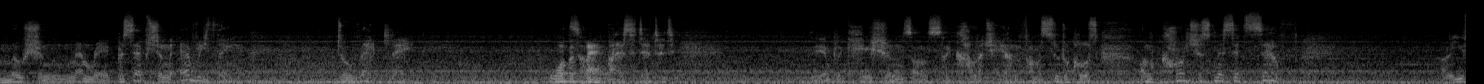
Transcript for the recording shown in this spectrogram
emotion, memory, perception, everything. Directly. กูว่า It's แปลกๆวะ unprecedented. The implications on psychology, on pharmaceuticals, on consciousness itself. Are you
